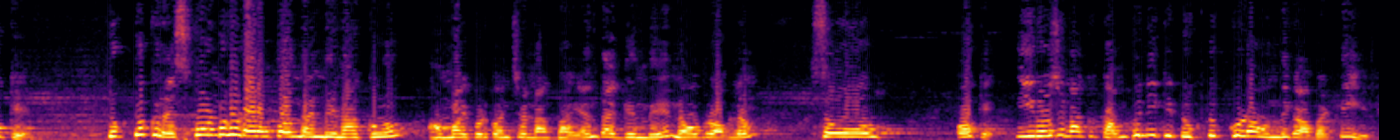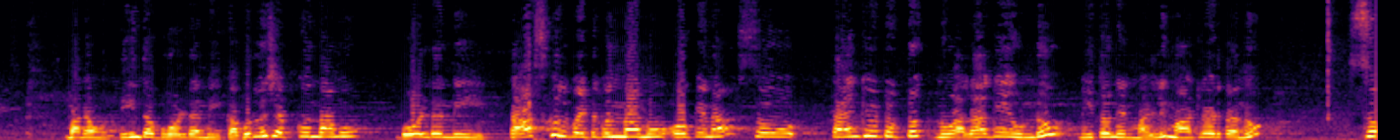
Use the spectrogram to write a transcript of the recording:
ఓకే. టుక్ టుక్ రెస్పాండ్ కూడా అవుతోందండి నాకు. అమ్మ ఇప్పుడు కొంచెం నాకు భయం తగ్గింది. నో ప్రాబ్లం. సో ఓకే ఈరోజు నాకు కంపెనీకి టుక్ టుక్ కూడా ఉంది కాబట్టి మనం దీంతో బోల్డ్ అని కబుర్లు చెప్పుకుందాము బోల్డ్ అని టాస్కులు పెట్టుకుందాము ఓకేనా? So thank you tuk tuk. నువ్వు అలాగే ఉండు నీతో నేను మళ్ళీ మాట్లాడతాను. సో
